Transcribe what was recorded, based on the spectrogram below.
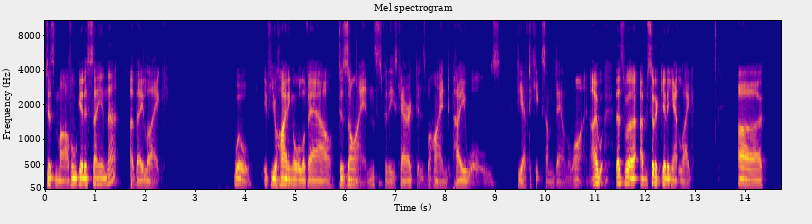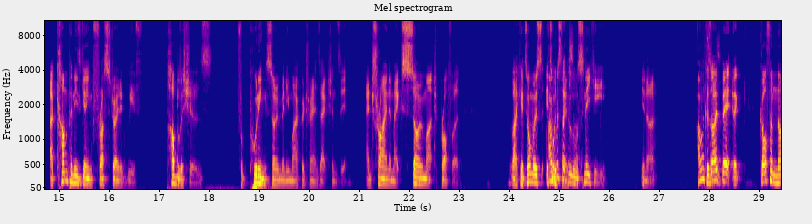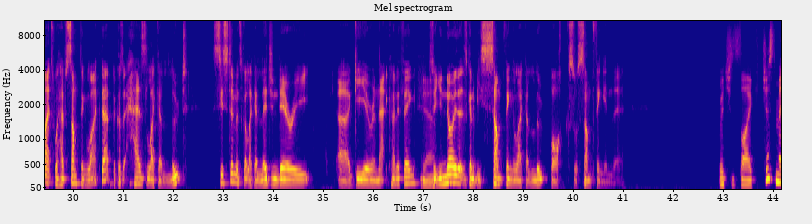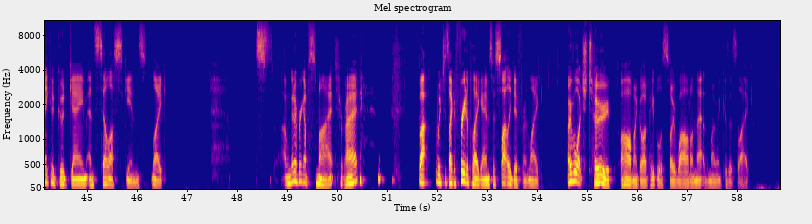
does Marvel get a say in that? Are they like, well, if you're hiding all of our designs for these characters behind paywalls, do you have to kick some down the line? I that's what I'm sort of getting at. Like, uh, a company's getting frustrated with publishers for putting so many microtransactions in and trying to make so much profit. Like it's almost it's almost like a little so. sneaky, you know. I Because I bet like, Gotham Knights will have something like that because it has like a loot system. It's got like a legendary uh, gear and that kind of thing. Yeah. So you know that there's going to be something like a loot box or something in there. which is like just make a good game and sell us skins. Like, I'm going to bring up Smite, right? but which is like a free to play game, so slightly different. Like Overwatch 2, oh my god, people are so wild on that at the moment because it's like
